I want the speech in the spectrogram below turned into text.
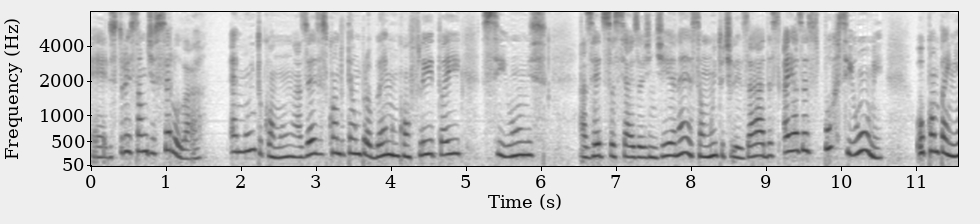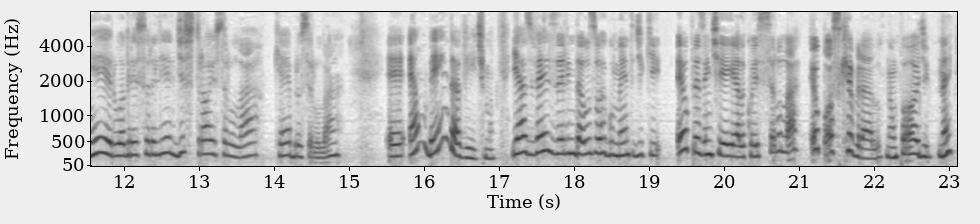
é, destruição de celular, é muito comum. Às vezes, quando tem um problema, um conflito, aí ciúmes. As redes sociais hoje em dia, né, são muito utilizadas. Aí, às vezes, por ciúme, o companheiro, o agressor ali, ele destrói o celular, quebra o celular. É, é um bem da vítima. E às vezes ele ainda usa o argumento de que eu presenteei ela com esse celular, eu posso quebrá-lo. Não pode, né?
